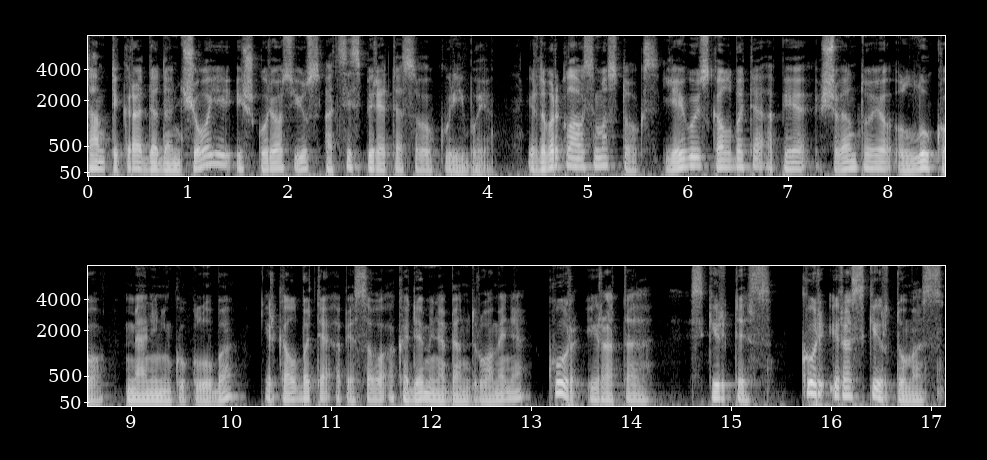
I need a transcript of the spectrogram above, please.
tam tikra dedančioji, iš kurios jūs atsispirėte savo kūryboje. Ir dabar klausimas toks, jeigu jūs kalbate apie Šventojo Luko menininkų klubą ir kalbate apie savo akademinę bendruomenę, kur yra ta skirtis, kur yra skirtumas,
